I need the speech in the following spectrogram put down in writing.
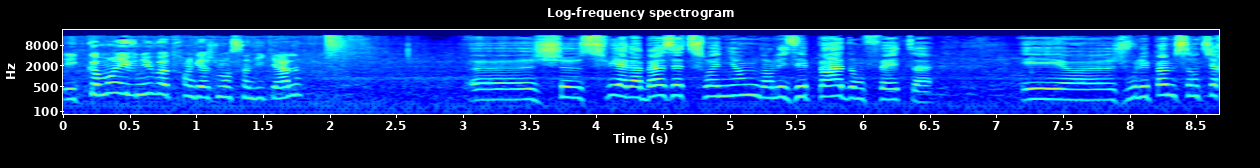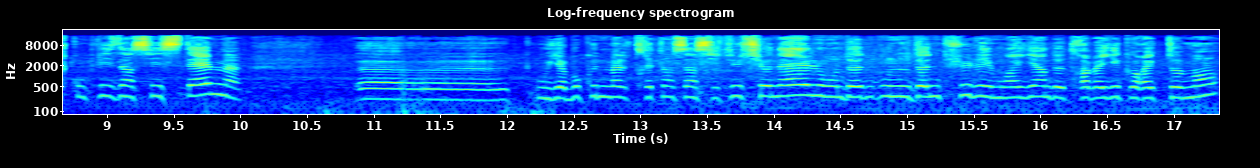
Et comment est venu votre engagement syndical? Euh, Je suis à la base aide-soignante dans les EHPAD en fait. Et euh, je ne voulais pas me sentir complice d'un système euh, où il y a beaucoup de maltraitance institutionnelle, où on ne nous donne plus les moyens de travailler correctement.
